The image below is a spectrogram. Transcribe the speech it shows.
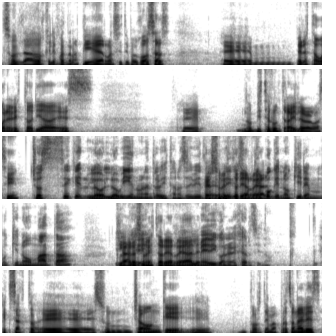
soldados que le faltan las piernas, ese tipo de cosas. Eh, pero está buena la historia. Es. ¿no ¿Viste algún tráiler o algo así? Yo sé que lo, lo vi en una entrevista, no sé si vi el Es una historia un real. tipo que no quiere, que no mata. Claro, es una historia real. Médico en el ejército. Exacto. Es un chabón que, por temas personales,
